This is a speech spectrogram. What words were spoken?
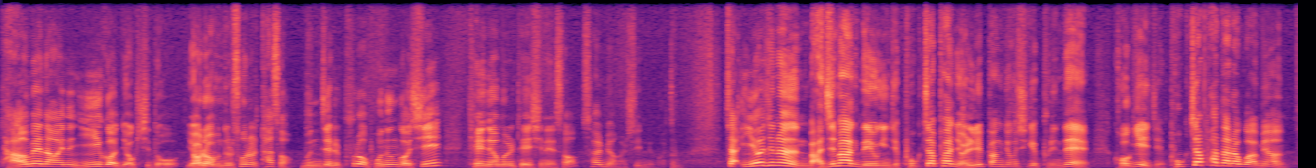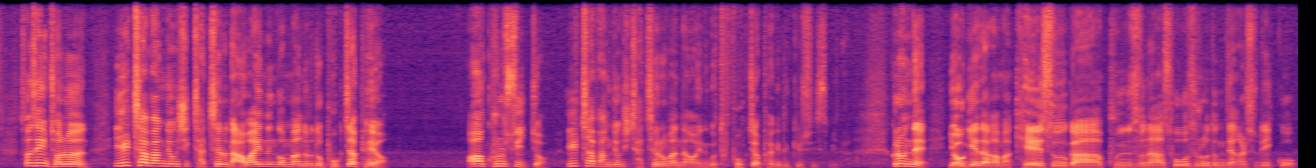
다음에 나와 있는 이것 역시도 여러분들 손을 타서 문제를 풀어 보는 것이 개념을 대신해서 설명할 수 있는 거죠. 자, 이어지는 마지막 내용이 이제 복잡한 연립 방정식의 풀인데 거기에 이제 복잡하다라고 하면 선생님 저는 1차 방정식 자체로 나와 있는 것만으로도 복잡해요. 아, 그럴 수 있죠. 1차 방정식 자체로만 나와 있는 것도 복잡하게 느낄 수 있습니다. 그런데 여기에다가 막 개수가 분수나 소수로 등장할 수도 있고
